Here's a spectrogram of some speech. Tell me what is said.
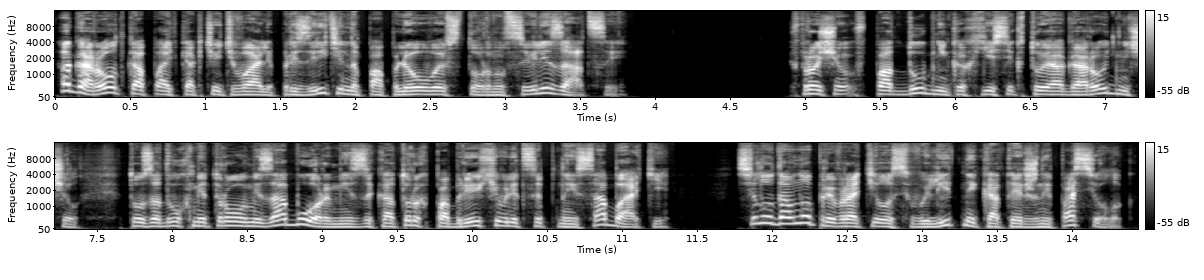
Огород копать, как тетя Валя, презрительно поплевывая в сторону цивилизации. Впрочем, в поддубниках, если кто и огородничал, то за двухметровыми заборами, из-за которых побрехивали цепные собаки. Село давно превратилось в элитный коттеджный поселок.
